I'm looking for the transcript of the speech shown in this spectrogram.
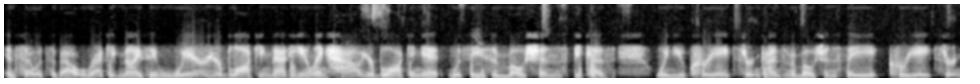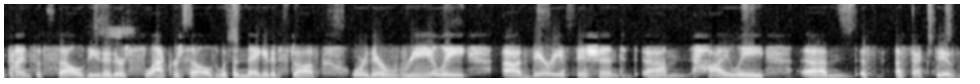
And so it's about recognizing where you're blocking that healing, how you're blocking it with these emotions, because when you create certain kinds of emotions, they create certain kinds of cells. Either they're slacker cells with the negative stuff, or they're really uh, very efficient. Uh, um, highly um, effective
